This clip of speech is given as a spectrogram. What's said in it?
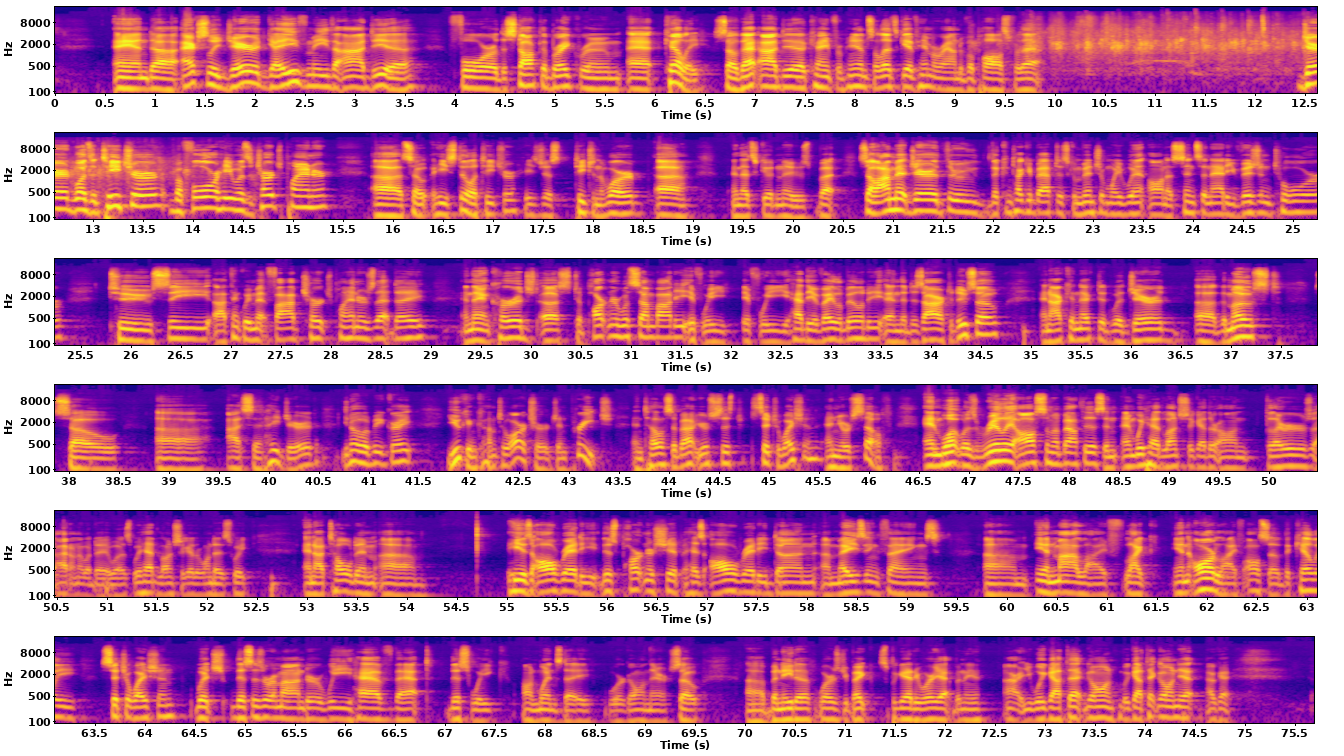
And uh, actually, Jared gave me the idea for the stock the break room at Kelly. So that idea came from him. So let's give him a round of applause for that. Jared was a teacher before he was a church planter. Uh, so he's still a teacher. He's just teaching the word. Uh, and that's good news. But so I met Jared through the Kentucky Baptist Convention. We went on a Cincinnati Vision tour to see. I think we met five church planters that day, and they encouraged us to partner with somebody if we if we had the availability and the desire to do so. And I connected with Jared uh, the most. So uh, I said, "Hey, Jared, you know it would be great? You can come to our church and preach." And tell us about your situation and yourself. And what was really awesome about this, and, and we had lunch together on Thursday, I don't know what day it was. We had lunch together one day this week. And I told him um, he is already, this partnership has already done amazing things um, in my life, like in our life also. The Kelly situation, which this is a reminder, we have that this week on Wednesday. We're going there. So, uh, Benita, where's your baked spaghetti? Where you at, Benita? All right, we got that going. We got that going yet? Okay.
